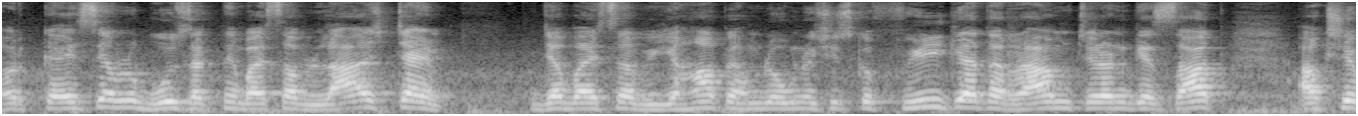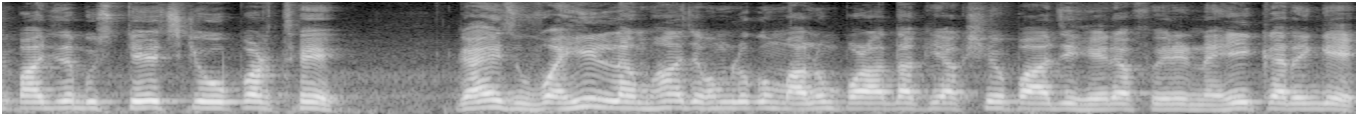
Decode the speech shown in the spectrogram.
और कैसे हम लोग भूल सकते हैं भाई साहब लास्ट टाइम जब भाई साहब यहाँ पे हम लोगों ने इस चीज़ को फील किया था, रामचरण के साथ, अक्षय पाजी जब उस स्टेज के ऊपर थे गाइज़ वही लम्हा जब हम लोग को मालूम पड़ा था कि अक्षय पाजी हेरा फेरी नहीं करेंगे।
